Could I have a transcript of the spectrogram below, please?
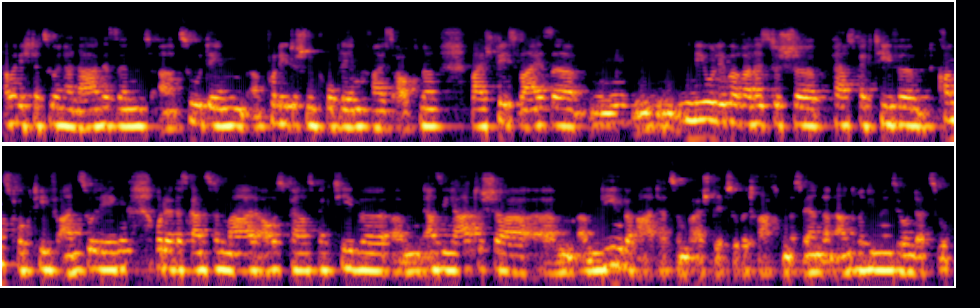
aber nicht dazu in der Lage sind, äh, zu dem äh, politischen Problem Problemkreis auch eine beispielsweise neoliberalistische Perspektive konstruktiv anzulegen oder das Ganze mal aus Perspektive ähm, asiatischer ähm, ähm Lean-Berater zum Beispiel zu betrachten. Das wären dann andere Dimensionen dazu.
